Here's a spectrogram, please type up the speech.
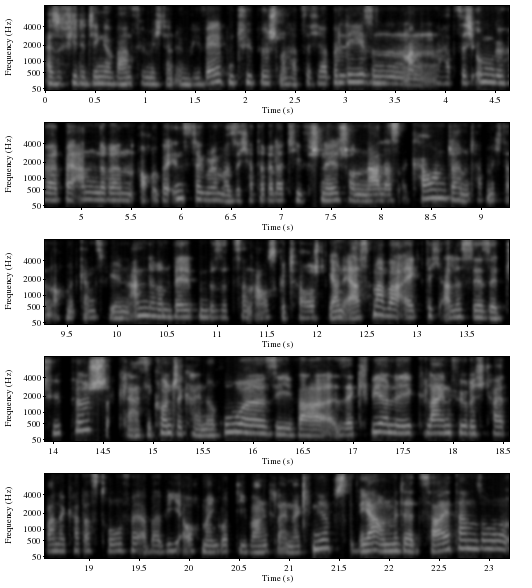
Also viele Dinge waren für mich dann irgendwie welpentypisch. Man hat sich ja belesen, man hat sich umgehört bei anderen, auch über Instagram. Also ich hatte relativ schnell schon Nalas Account und habe mich dann auch mit ganz vielen anderen Welpenbesitzern ausgetauscht. Ja, und erstmal war eigentlich alles sehr, sehr typisch. Klar, sie konnte keine Ruhe, sie war sehr quirlig, Kleinführigkeit war eine Katastrophe, aber wie auch, mein Gott, die war ein kleiner Knirps. Ja, und mit der Zeit dann so,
